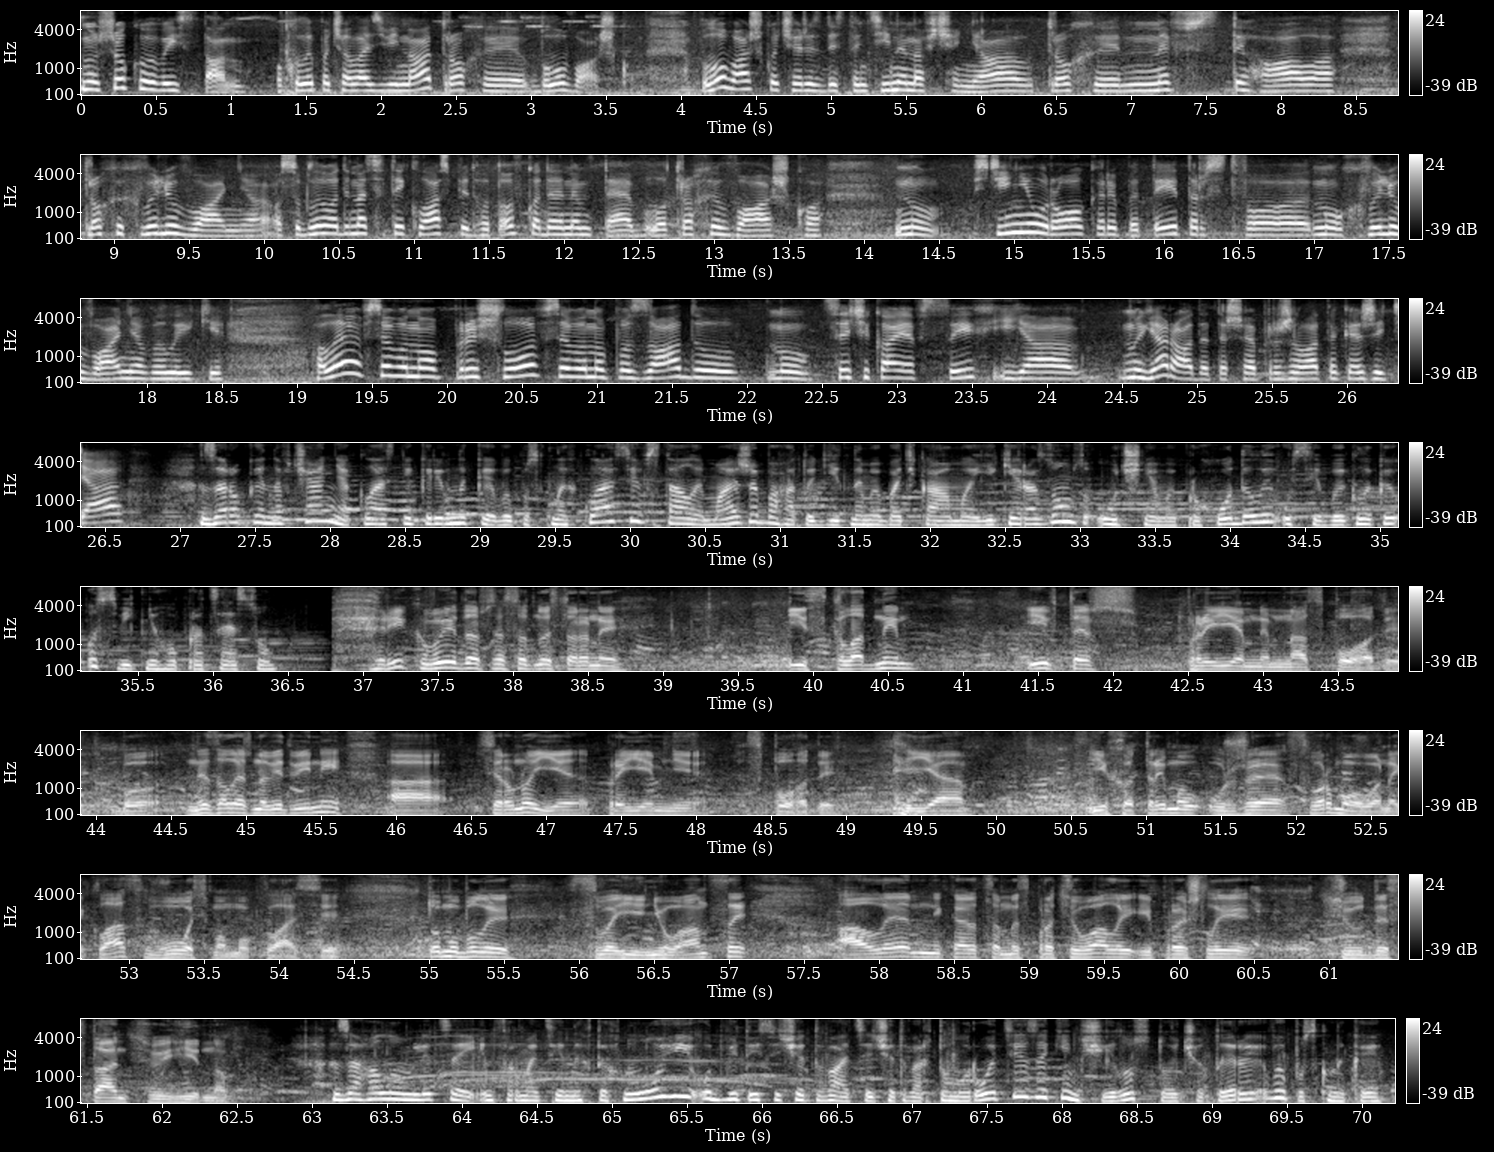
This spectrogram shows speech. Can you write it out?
ну шоковий стан. Коли почалась війна, трохи було важко. Було важко через дистанційне навчання, трохи не встигала, трохи хвилювання. Особливо 11 клас, підготовка до НМТ було трохи важко. Ну, постійні уроки, репетиторство, ну, хвилювання великі. Але все воно прийшло, все воно позаду. Ну, це чекає всіх, і я, ну, я рада, те, що я прожила таке життя. За роки навчання класні керівники випускних класів стали майже багатодітними батьками, які разом з учнями проходили усі виклики освітнього процесу. Рік видався з одної сторони і складним, і теж приємним на спогади. Бо незалежно від війни, а все одно є приємні спогади. Я їх отримав уже сформований клас в восьмому класі. Тому були свої нюанси, але мені кажеться, ми спрацювали і пройшли цю дистанцію гідно. Загалом ліцей інформаційних технологій у 2024 році закінчило 104 випускники.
